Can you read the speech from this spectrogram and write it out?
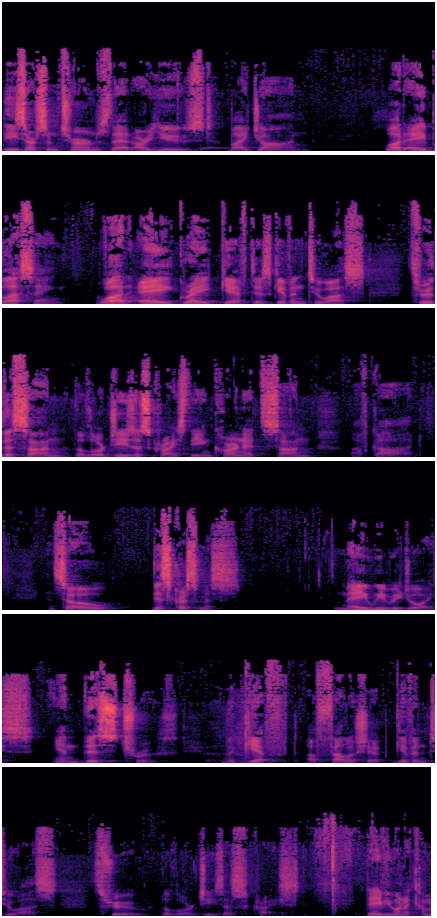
These are some terms that are used by John. What a blessing. What a great gift is given to us through the Son, the Lord Jesus Christ, the incarnate Son of God. And so, this Christmas, may we rejoice in this truth, the gift of fellowship given to us through the Lord Jesus Christ. Dave, you want to come and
